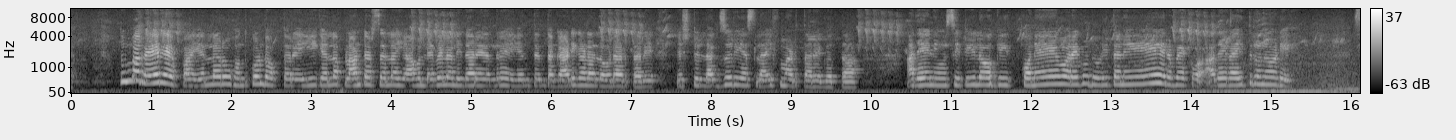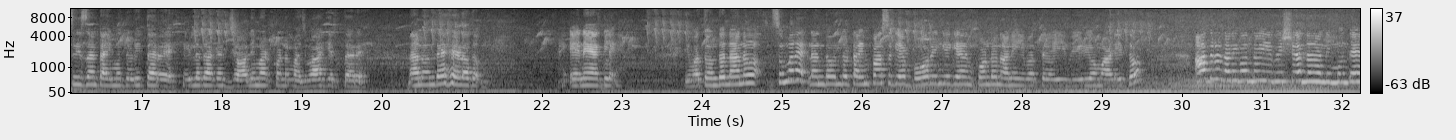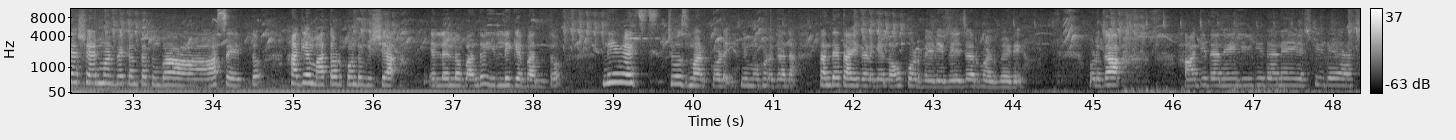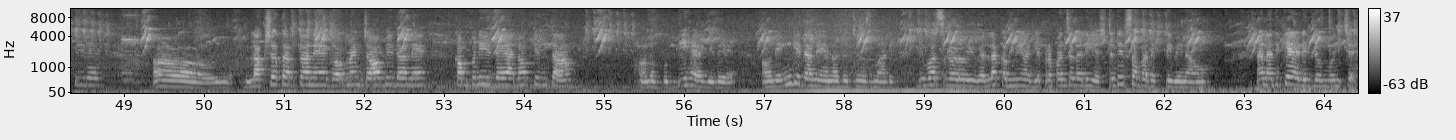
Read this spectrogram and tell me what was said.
ತುಂಬ ರೇರೇ ಅಪ್ಪ. ಎಲ್ಲರೂ ಹೊಂದ್ಕೊಂಡು ಹೋಗ್ತಾರೆ. ಈಗೆಲ್ಲ ಪ್ಲಾಂಟರ್ಸ್ ಎಲ್ಲ ಯಾವ ಲೆವೆಲಲ್ಲಿ ಇದ್ದಾರೆ ಅಂದರೆ ಎಂತೆಂಥ ಗಾಡಿಗಳಲ್ಲಿ ಓಡಾಡ್ತಾರೆ, ಎಷ್ಟು ಲಕ್ಸುರಿಯಸ್ ಲೈಫ್ ಮಾಡ್ತಾರೆ ಗೊತ್ತಾ? ಅದೇ ನೀವು ಸಿಟಿಲಿ ಹೋಗಿ ಕೊನೆವರೆಗೂ ದುಡಿತಾನೇ ಇರಬೇಕು. ಅದೇ ರೈತರು ನೋಡಿ ಸೀಸನ್ ಟೈಮು ದುಡಿತಾರೆ, ಇಲ್ಲದಾಗ ಜಾಲಿ ಮಾಡಿಕೊಂಡು ಮಜವಾಗಿರ್ತಾರೆ. ನಾನು ಒಂದೇ ಹೇಳೋದು, ಏನೇ ಆಗಲಿ. ಇವತ್ತೊಂದು ನಾನು ಸುಮ್ಮನೆ ನಂದೊಂದು ಟೈಮ್ ಪಾಸ್ಗೆ ಬೋರಿಂಗಿಗೆ ಅಂದ್ಕೊಂಡು ನಾನು ಇವತ್ತು ಈ ವಿಡಿಯೋ ಮಾಡಿದ್ದು. ಆದರೂ ನನಗೊಂದು ಈ ವಿಷಯನ ನಿಮ್ಮ ಮುಂದೆ ಶೇರ್ ಮಾಡಬೇಕಂತ ತುಂಬ ಆಸೆ ಇತ್ತು. ಹಾಗೆ ಮಾತಾಡಿಕೊಂಡು ವಿಷಯ ಎಲ್ಲೆಲ್ಲೋ ಬಂದು ಇಲ್ಲಿಗೆ ಬಂತು. ನೀವೇ ಚೂಸ್ ಮಾಡ್ಕೊಳ್ಳಿ ನಿಮ್ಮ ಹುಡುಗನ. ತಂದೆ ತಾಯಿಗಳಿಗೆ ನೋವು ಕೊಡಬೇಡಿ, ಬೇಜಾರು ಮಾಡಬೇಡಿ. ಹುಡುಗ ಹಾಗಿದ್ದಾನೆ, ಹೀಗಿದ್ದಾನೆ, ಎಷ್ಟಿದೆ, ಅಷ್ಟಿದೆ ಲಕ್ಷ ತರ್ತಾನೆ, ಗೌರ್ಮೆಂಟ್ ಜಾಬ್ ಇದ್ದಾನೆ, ಕಂಪ್ನಿ ಇದೆ ಅನ್ನೋಕ್ಕಿಂತ ಅವನ ಬುದ್ಧಿ ಹೇಗಿದೆ. ಅವನು ಹೆಂಗಿದ್ದಾನೆ ಅನ್ನೋದು ಚೂಸ್ ಮಾಡಿ. ಡಿವೋರ್ಸ್ಗಳು ಇವೆಲ್ಲ ಕಮ್ಮಿ ಆಗಲಿ, ಪ್ರಪಂಚದಲ್ಲಿ ಎಷ್ಟು ದಿವಸ ಬದುಕ್ತೀವಿ ನಾವು? ನಾನು ಅದಕ್ಕೆ ಹೇಳಿದ್ದು ಮುಂಚೆ.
